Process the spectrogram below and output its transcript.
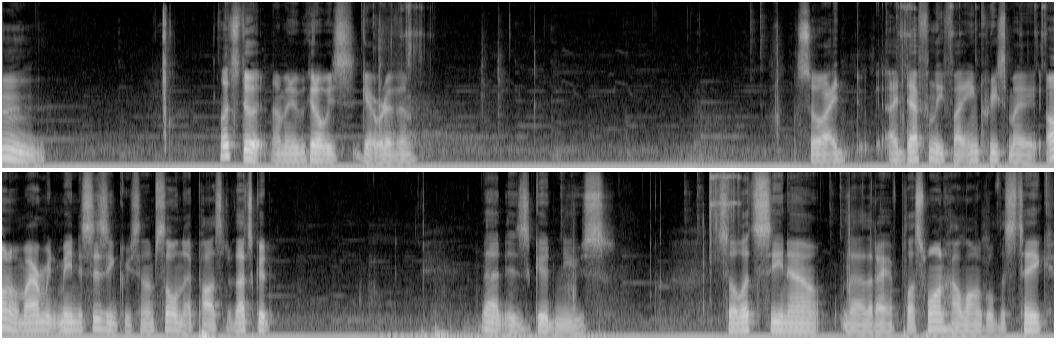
Hmm. Let's do it. I mean, we could always get rid of him. So I, I definitely, if I increase my... Oh no, my army maintenance is increasing. I'm still net positive. That's good. That is good news. So let's see now, now that I have plus one, how long will this take?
